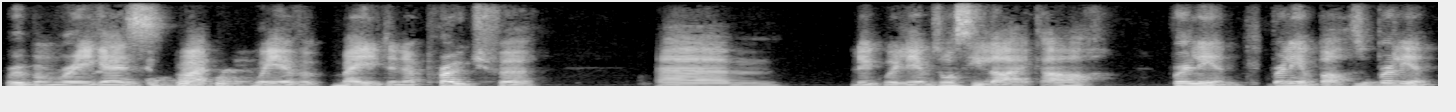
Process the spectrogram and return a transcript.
Ruben Rodrigues, right, we have made an approach for um, Luke Williams. What's he like? Ah, brilliant, brilliant boss, brilliant.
